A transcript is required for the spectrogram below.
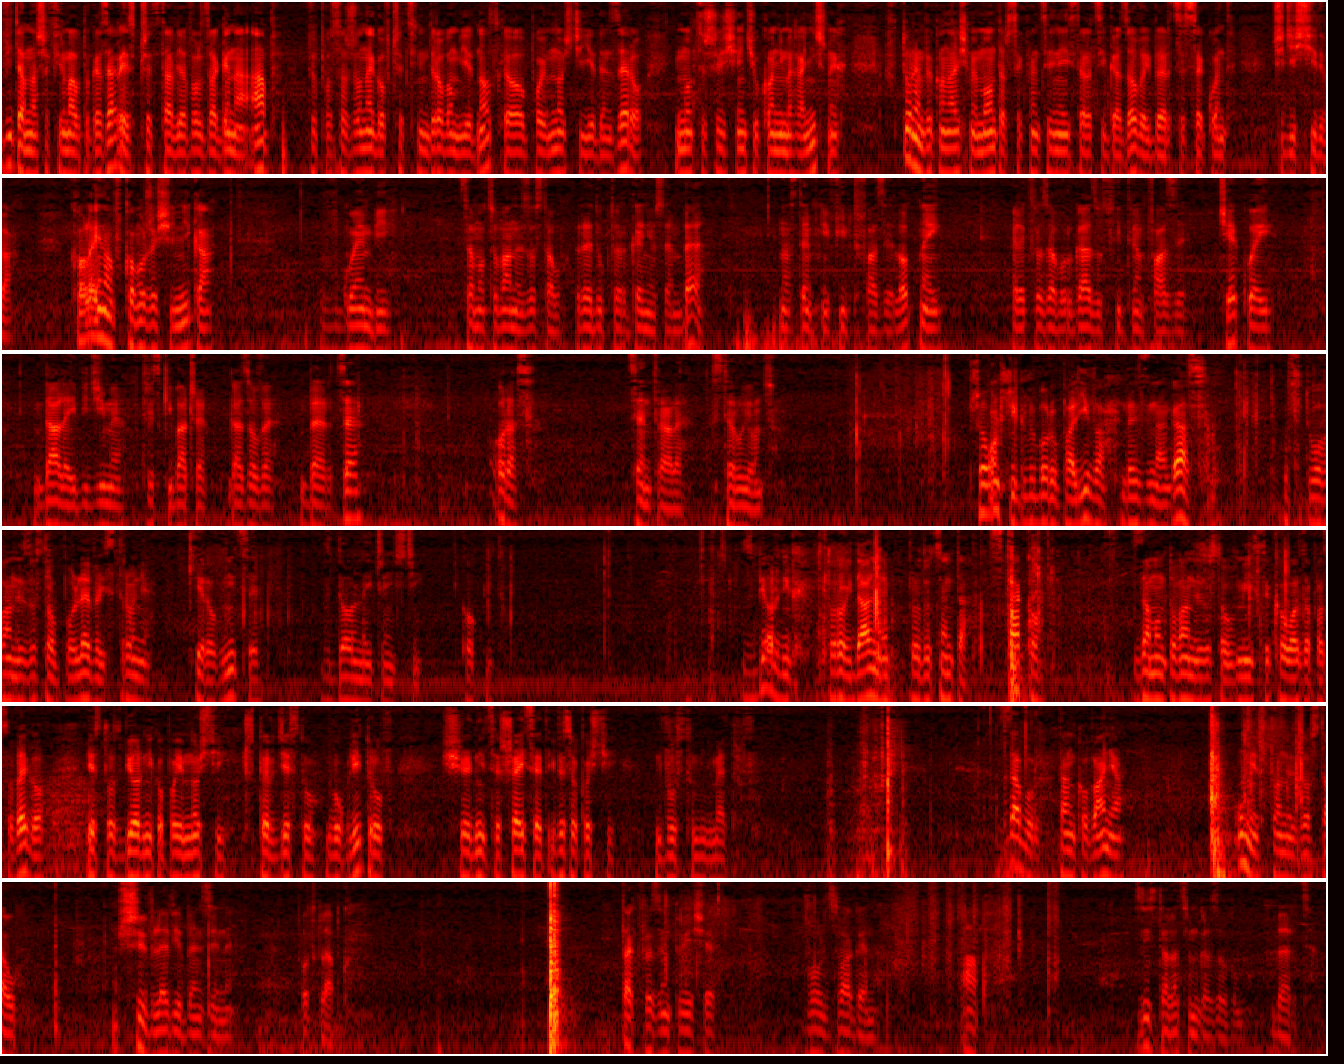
Witam, nasza firma Autogazares przedstawia Volkswagena Up wyposażonego w trzecylindrową jednostkę o pojemności 1.0 i mocy 60 koni mechanicznych, w którym wykonaliśmy montaż sekwencyjnej instalacji gazowej BRC Sequent 32. Kolejno w komorze silnika w głębi zamocowany został reduktor Genius MB, następnie filtr fazy lotnej, elektrozabór gazu z filtrem fazy ciekłej, Dalej widzimy wtryskiwacze gazowe BRC oraz centralę sterującą. Przełącznik wyboru paliwa benzyna gaz usytuowany został po lewej stronie kierownicy w dolnej części kokpitu. Zbiornik toroidalny producenta Staco zamontowany został w miejsce koła zapasowego. Jest to zbiornik o pojemności 42 litrów, średnicy 600 i wysokości 200 mm. Zawór tankowania umieszczony został przy wlewie benzyny pod klapką. Tak prezentuje się Volkswagen Up z instalacją gazową BRC.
